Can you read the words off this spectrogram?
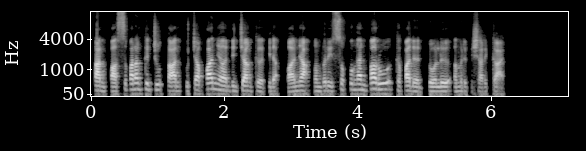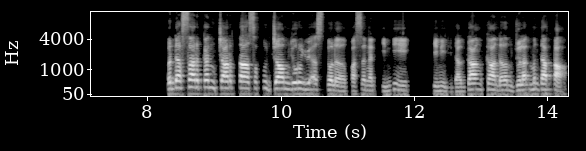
Tanpa sebarang kejutan, ucapannya dijangka tidak banyak memberi sokongan baru kepada dolar Amerika Syarikat. Berdasarkan carta satu jam euro US dollar, pasangan ini kini didagangkan dalam julat mendata.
